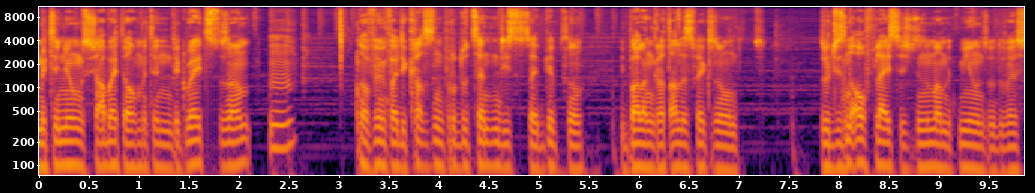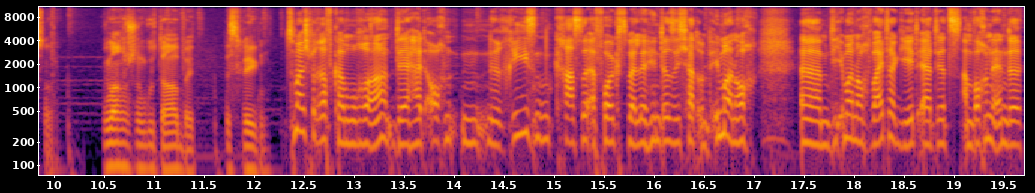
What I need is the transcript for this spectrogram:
Mit den Jungs, ich arbeite auch mit den The Greats zusammen. Mhm. Auf jeden Fall die krassesten Produzenten, die es zurzeit gibt. So. Die ballern gerade alles weg. So. Und so, die sind auch fleißig, die sind immer mit mir und so, du weißt doch. Wir machen schon gute Arbeit. Deswegen. Zum Beispiel Raf Kamura, der halt auch eine riesen krasse Erfolgswelle hinter sich hat und immer noch, ähm, die immer noch weitergeht. Er hat jetzt am Wochenende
